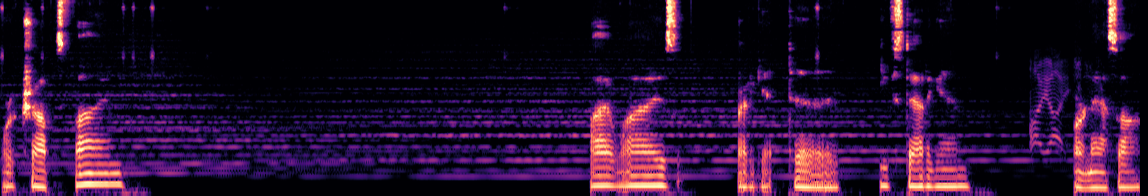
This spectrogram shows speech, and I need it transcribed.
Workshop is fine. Five wise, try to get to Tiefstadt again Aye, aye. Or Nassau.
